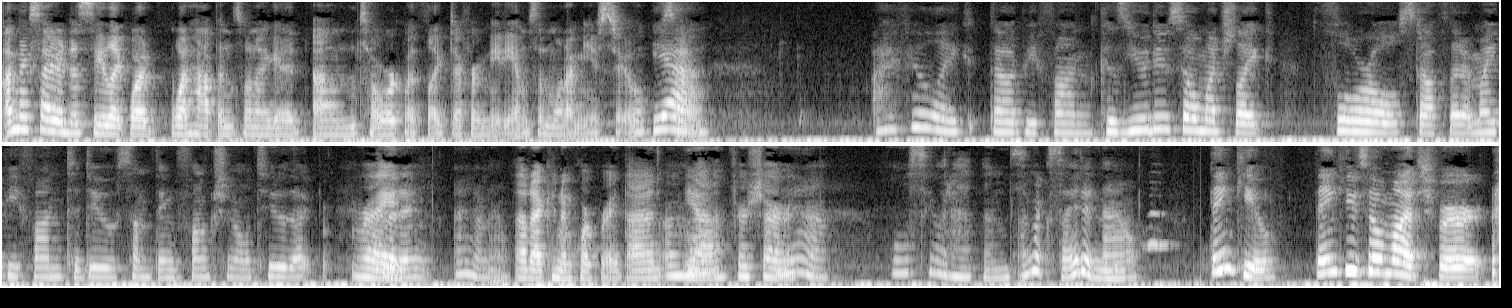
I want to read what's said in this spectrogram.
I'm excited to see like what what happens when I get um to work with like different mediums and what I'm used to. Yeah. So, I feel like that would be fun because you do so much like floral stuff that it might be fun to do something functional too that right. couldn't. I don't know. That I can incorporate that. Uh-huh. Yeah, for sure. Yeah. We'll see what happens. I'm excited now. Thank you. Thank you so much for.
